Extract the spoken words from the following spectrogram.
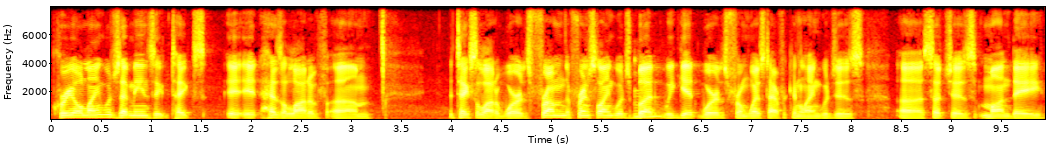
Creole language. That means it takes it, it has a lot of um, it takes a lot of words from the French language, but we get words from West African languages uh, such as Mande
